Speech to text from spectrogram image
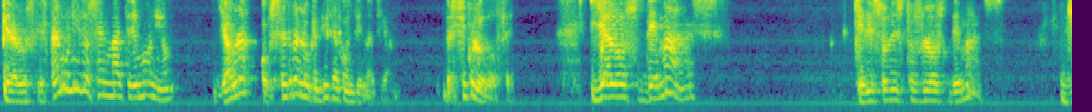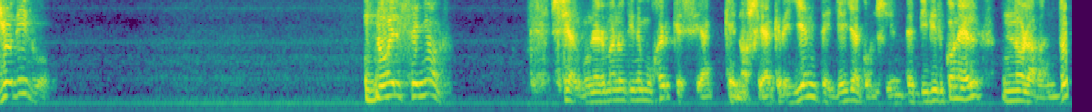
Pero a los que están unidos en matrimonio, y ahora observen lo que dice a continuación, versículo 12, y a los demás, ¿quiénes son estos los demás? Yo digo, no el Señor. Si algún hermano tiene mujer que, sea, que no sea creyente y ella consiente en vivir con él, no la abandone.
